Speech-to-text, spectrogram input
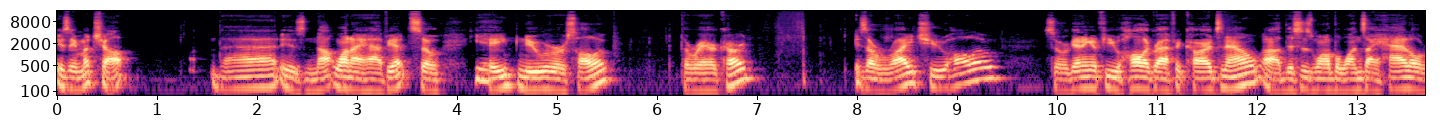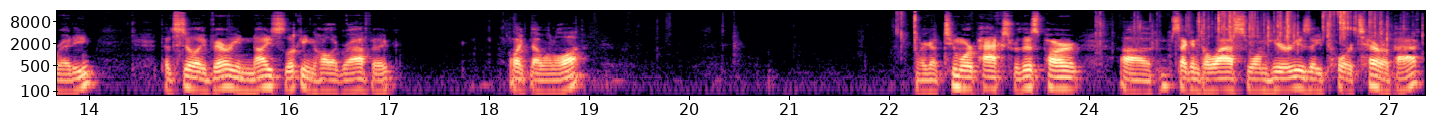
is a Machop. That is not one I have yet, so yay, new Reverse Holo. The rare card is a Raichu Holo. So we're getting a few holographic cards now. Uh, this is one of the ones I had already. That's still a very nice looking holographic. I like that one a lot. I got two more packs for this part. Uh, second to last one here is a Torterra pack.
